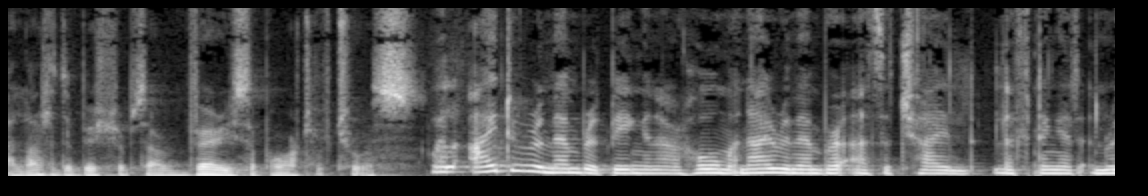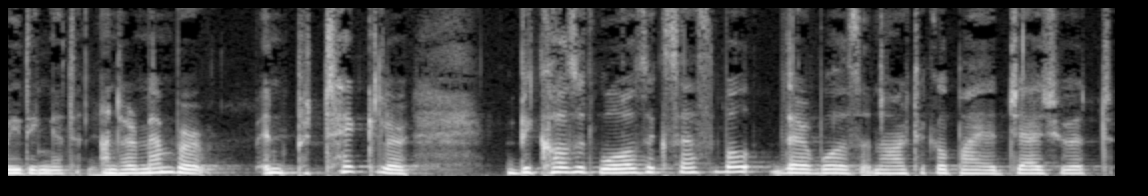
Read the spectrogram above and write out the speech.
A lot of the bishops are very supportive to us. Well, I do remember it being in our home, and I remember as a child lifting it and reading it. Yeah. And I remember in particular, because it was accessible, there was an article by a Jesuit.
